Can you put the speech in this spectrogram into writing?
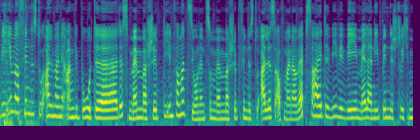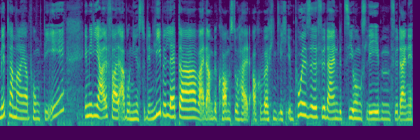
Wie immer findest du all meine Angebote, das Membership, die Informationen zum Membership findest du alles auf meiner Webseite www.melanie-mittermeier.de. Im Idealfall abonnierst du den Liebeletter, weil dann bekommst du halt auch wöchentlich Impulse für dein Beziehungsleben, für deine,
